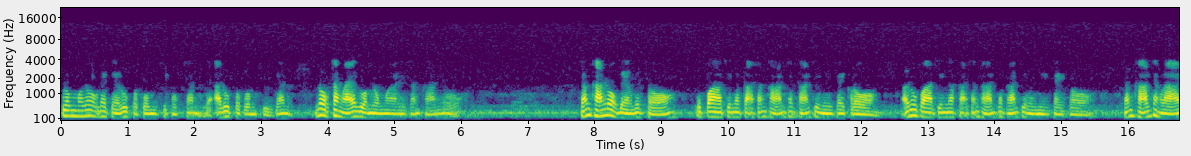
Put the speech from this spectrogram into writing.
พรหมโลกได้แก่รูปประพรมสิบหกชั้น และอรูปประพรมสี่ชั้น โลกทั้งหลายรวมลงมาในสังขารโลก สังขารโลกแบ่งเป็นสอง อุปาทินกะสังขาร สังขารที่มีใจครอง อนุปาทินกะสังขาร สังขารที่ไม่มีใจครอง สังขารทั้งหลาย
